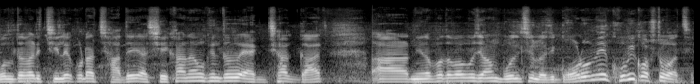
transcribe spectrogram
বলতে পারি চিলেকোটার ছাদে, আর সেখানেও কিন্তু এক ঝাঁক গাছ। আর নিরাপদাবাবু যেমন বলছিল যে গরমে খুবই কষ্ট পাচ্ছে।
